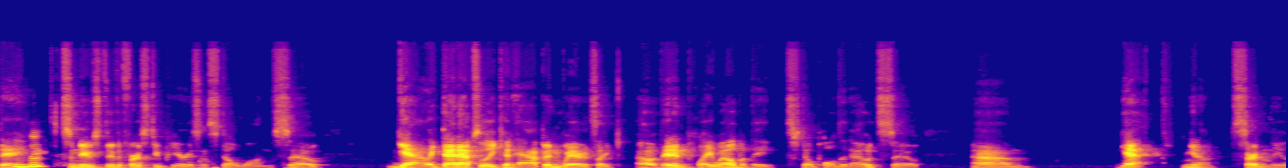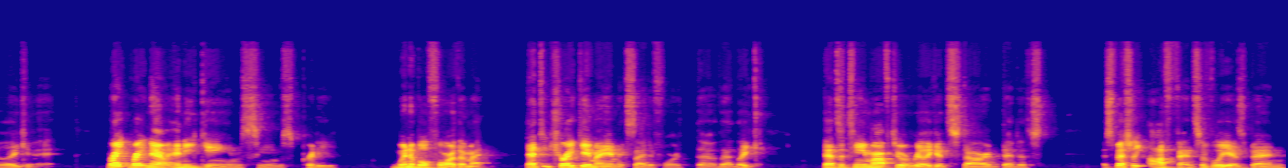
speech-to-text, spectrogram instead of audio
They mm-hmm. snoozed through the first two periods and still won. So yeah, like that absolutely could happen where it's like, oh, they didn't play well, but they still pulled it out. So um yeah, you know, certainly like right right now any game seems pretty winnable for them. I, that Detroit game I am excited for though. That like that's a team off to a really good start that it's especially offensively has been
